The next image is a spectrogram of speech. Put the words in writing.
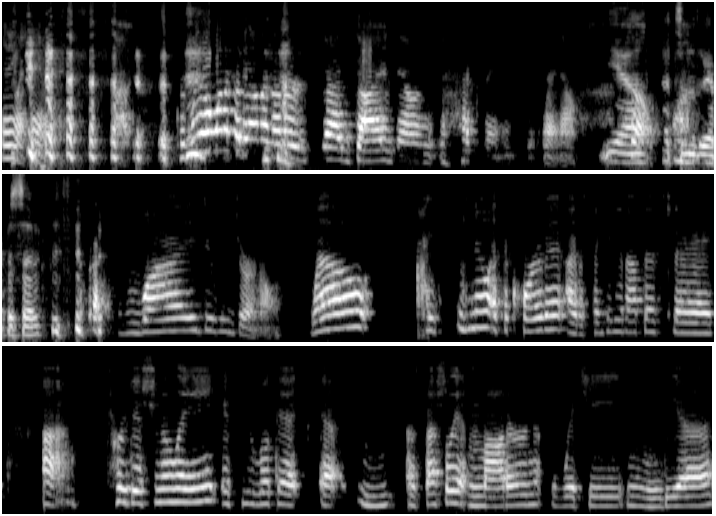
anyway, anyway, because we don't want to go down another uh, dive down hexing right now. Yeah, so, that's another episode. why do we journal? Well, I, you know, at the core of it, I was thinking about this today. Um, traditionally, if you look at, at, especially at modern witchy media,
